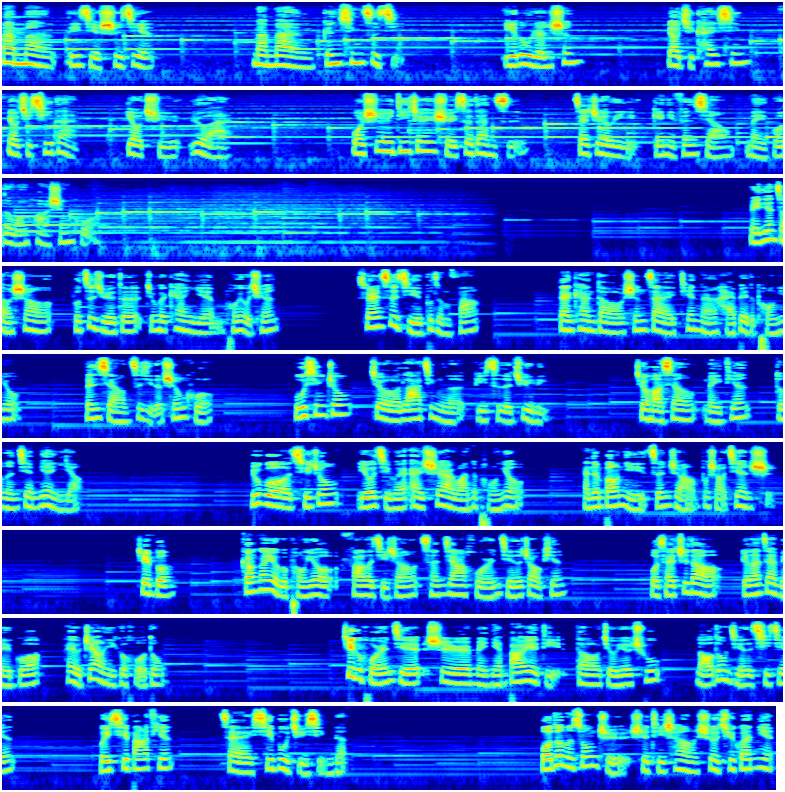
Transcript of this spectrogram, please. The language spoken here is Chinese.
慢慢理解世界，慢慢更新自己。一路人生，要去开心，要去期待，要去热爱。我是 DJ 水色淡子，在这里给你分享美国的文化生活。每天早上不自觉的就会看一眼朋友圈，虽然自己不怎么发，但看到身在天南海北的朋友分享自己的生活，无形中就拉近了彼此的距离，就好像每天都能见面一样。如果其中有几位爱吃爱玩的朋友，还能帮你增长不少见识。这不，刚刚有个朋友发了几张参加火人节的照片。我才知道，原来在美国还有这样一个活动。这个火人节是每年八月底到九月初劳动节的期间，为期八天，在西部举行的。活动的宗旨是提倡社区观念、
